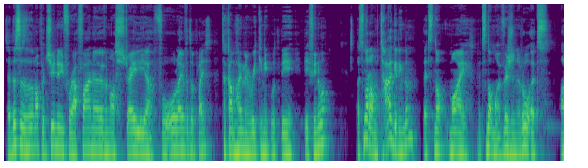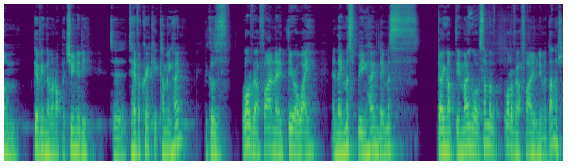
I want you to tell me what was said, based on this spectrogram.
So this is an opportunity for our whānau over in Australia, for all over the place, to come home and reconnect with their, their whenua. It's not I'm targeting them. That's not my it's not my vision at all. It's I'm giving them an opportunity to, to have a crack at coming home because a lot of our whānau, they're away and they miss being home. They miss going up there maunga. Some of a lot of our whānau have never done it,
